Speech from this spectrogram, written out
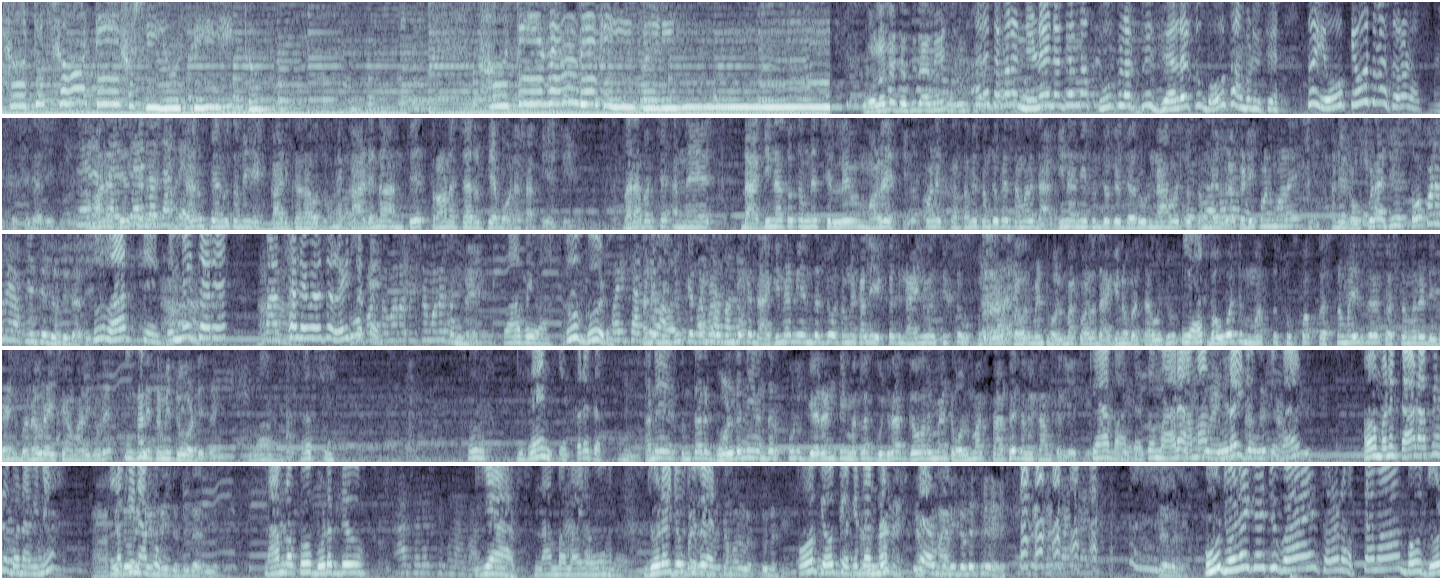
छोटी छोटी खुशियों से तो होती जिंदगी बड़ी બોલો ને જસી દાદી અરે તમારા નિર્ણયનગરમાં શુભ લક્ષ્મી જ્વેલર્સ બહુ સાંભળ્યું છે તો એવો કેવો તમે સરળ જસી દાદી અમારા ત્યાં છે ને હજાર રૂપિયાનું તમે એક કાર્ડ કરાવો તો અમે કાર્ડના અંતે ત્રણ હજાર રૂપિયા બોનસ આપીએ છીએ બરાબર છે? અને દાગીના તો તમને છેલ્લે મળે જ. પણ તમે સમજો કે તમારે દાગીનાની સમજો કે જરૂર ના હોય તો તમને લગડી પણ મળે અને રોકડા જોઈએ તો પણ અમે આપીએ છીએ જસી દાદી. શું વાત છે? ગમે ત્યારે. પાછા લેવા તો રહી શકે તમારા પૈસા મળે તમને. વાહ ભાઈ વાહ. ટુ ગુડ અને બીજું કે તમારે સમજો કે દાગીનાની અંદર જો તમને ખાલી એક જ nine one six Gujarat government hallmark વાળો દાગીનો બતાવું છું. બહુ જ મસ્ત સુપર કસ્ટમાઇઝ કસ્ટમરે ડિઝાઇન બનાવરાઈ છે અમારી જોડે. ખાલી તમે જોવો ડિઝાઇન વાહ સરસ છે. ડિઝાઇન છે ખરેખર. અને તમ તારે ગોલ્ડની અંદર ફૂલ ગેરંટી મતલબ ગુજરાત ગવર્મેન્ટ હોલમાર્ક સાથે જ અમે કામ કરીએ છીએ. ક્યાં વાત છે? તો મારે આમાં જોડાઈ જવું છે ભાઈ. હવે મને કાર્ડ આપી દો બનાવીને. લખી નાખો? નામ લખો બોડકદેવ યસ નામ માઈને હું જોડાઈ જઉં છું ભાઈ. ઓકે ઓકે ઓકે મારી જોડે છે. હું જોડાઈ ગઈ છું ભાઈ. સરળ હપ્તામાં બહુ જોડ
